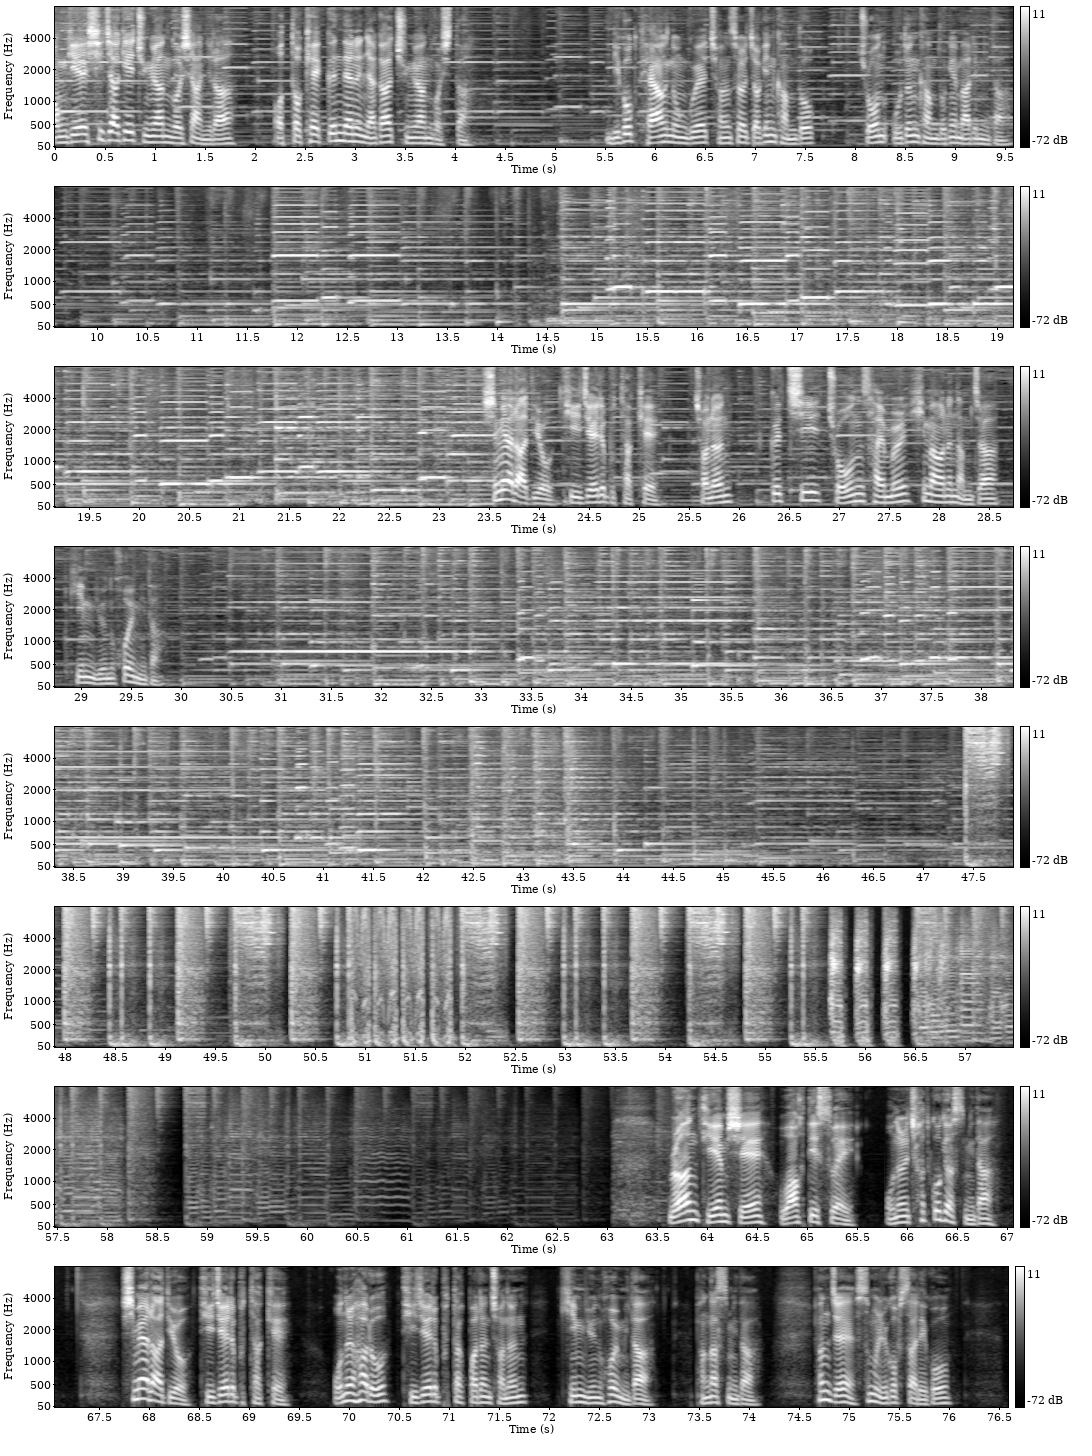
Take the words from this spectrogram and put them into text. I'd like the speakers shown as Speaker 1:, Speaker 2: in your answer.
Speaker 1: 경기의 시작이 중요한 것이 아니라 어떻게 끝내느냐가 중요한 것이다. 미국 대학 농구의 전설적인 감독 존 우든 감독의 말입니다. 심야 라디오 DJ를 부탁해. 저는 끝이 좋은 삶을 희망하는 남자 김윤호입니다. DMC의 Walk This Way 오늘 첫 곡이었습니다. 심야 라디오 DJ를 부탁해 오늘 하루 DJ를 부탁받은 저는 김윤호입니다. 반갑습니다. 현재 27살이고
